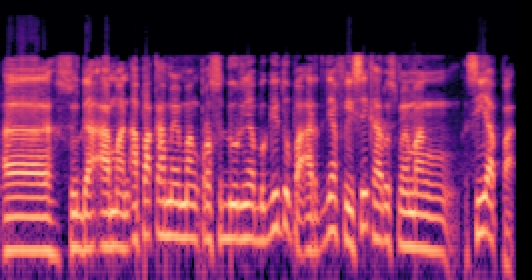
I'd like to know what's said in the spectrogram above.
eh, sudah aman. Apakah memang prosedurnya begitu, Pak? Artinya fisik harus memang siap, Pak.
